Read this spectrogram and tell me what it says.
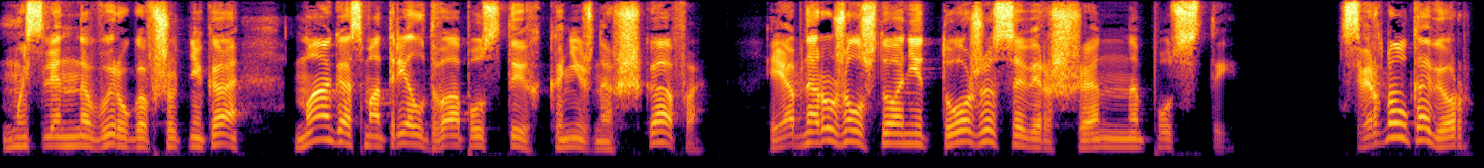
Мысленно выругав шутника, маг осмотрел два пустых книжных шкафа и обнаружил, что они тоже совершенно пусты. Свернул ковер,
